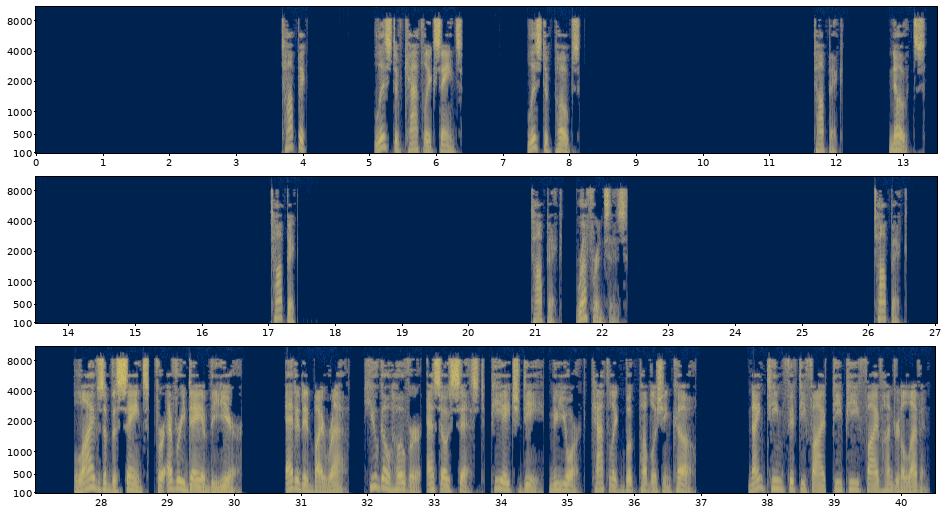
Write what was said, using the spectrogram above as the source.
List of Catholic saints. List of popes. Notes. References Lives of the Saints, for every day of the year. Edited by Rev. Hugo Hoever, S.O. Sist, Ph.D., New York, Catholic Book Publishing Co. 1955, pp 511.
